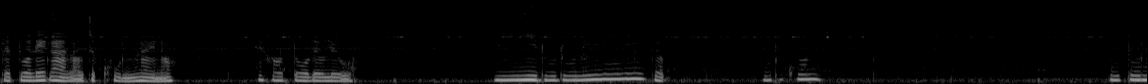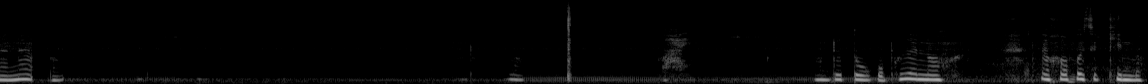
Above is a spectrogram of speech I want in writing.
แต่ตัวเล็กอะเราจะขุนหน่อยเนาะให้เขาโตเร็วๆ นี่ดูดูนี่นี่นี่แบบโอ้ทุกคน ดูตัวนั้นน่ะบบแบบวายมัน ตัวโตกว่าเพื่อนเนาะ แล้วเขาก็จะกินแบบ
